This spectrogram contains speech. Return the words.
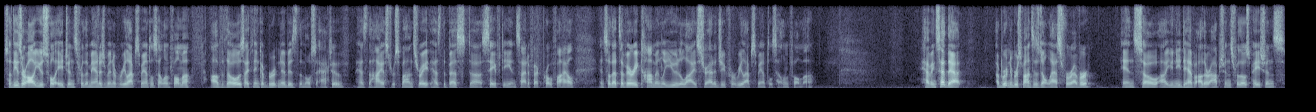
So these are all useful agents for the management of relapsed mantle cell lymphoma. Of those, I think ibrutinib is the most active, has the highest response rate, has the best uh, safety and side effect profile. And so that's a very commonly utilized strategy for relapsed mantle cell lymphoma. Having said that, ibrutinib responses don't last forever. And so uh, you need to have other options for those patients.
